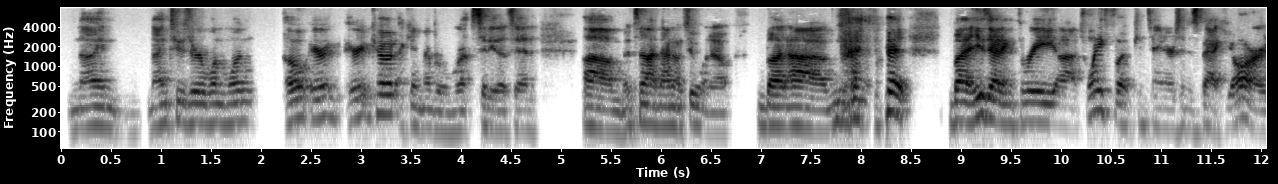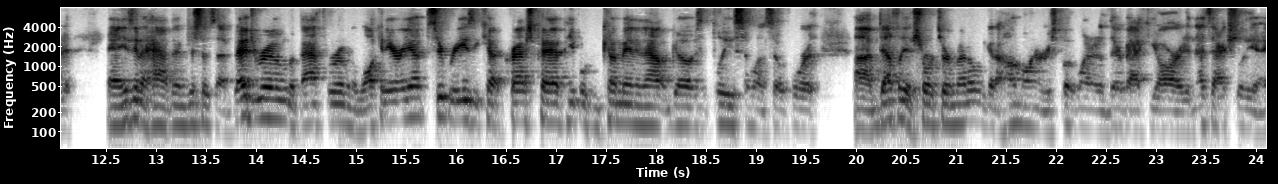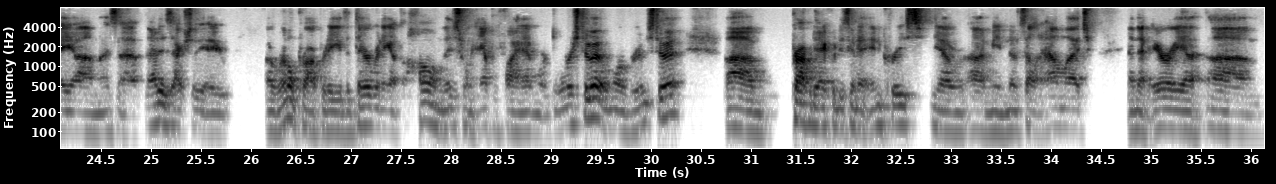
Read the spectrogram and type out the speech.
nine nine two zero one one oh area area code. I can't remember what city that's in. Um, it's not nine zero two one zero, but um, but he's adding three uh, 20 foot containers in his backyard. And he's gonna have them just as a bedroom, a bathroom, and a walk-in area. Super easy, kept crash pad. People can come in and out, go as please, so on and so forth. Uh, definitely a short-term rental. We got a homeowner who's put one in their backyard, and that's actually a um, as a that is actually a, a rental property that they're renting out the home. They just want to amplify and add more doors to it, or more rooms to it. Um, property equity is going to increase. You know, I mean, no telling how much in that area. Um,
